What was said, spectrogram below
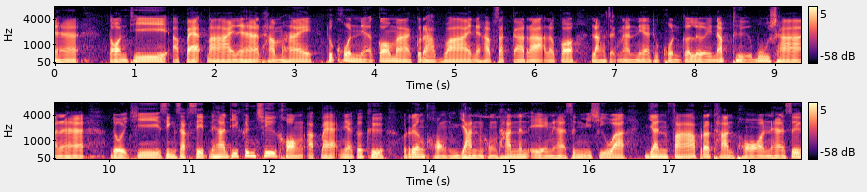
นะฮะ ตอนที่อาแปะตายนะฮะทำให้ทุกคนเนี่ยก็มากราบไหว้นะครับสักการะแล้วก็หลังจากนั้นเนี่ยทุกคนก็เลยนับถือบูชานะฮะโดยที่สิ่งศักดิ์สิทธิ์นะฮะที่ขึ้นชื่อของอาแปะเนี่ยก็คือเรื่องของยันของท่านนั่นเองนะฮะซึ่งมีชื่อว่ายันฟ้าประทานพรนะฮะซึ่ง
